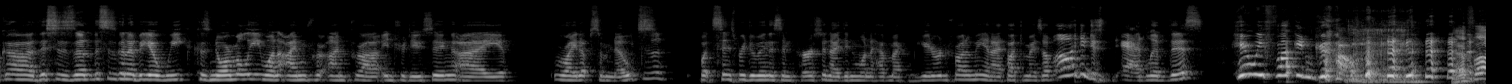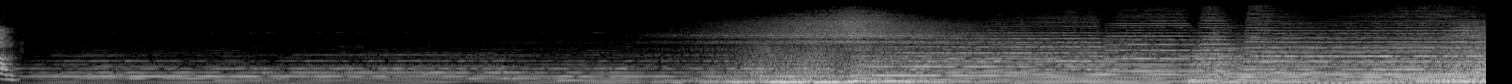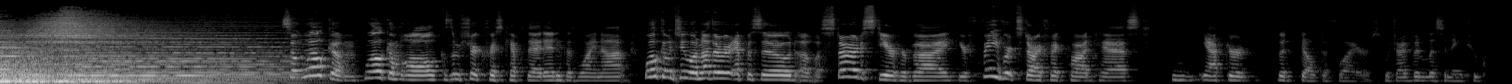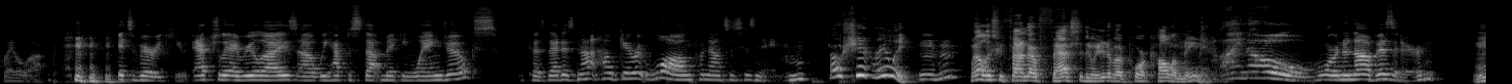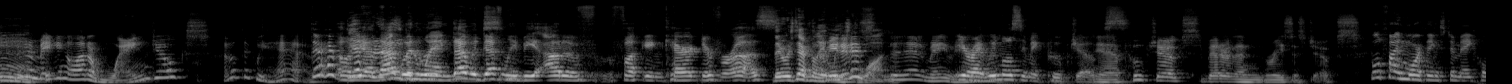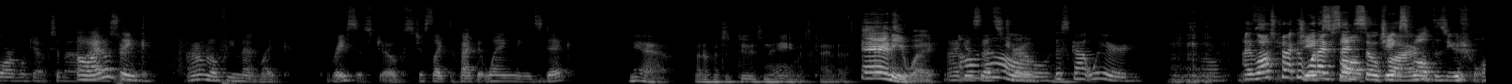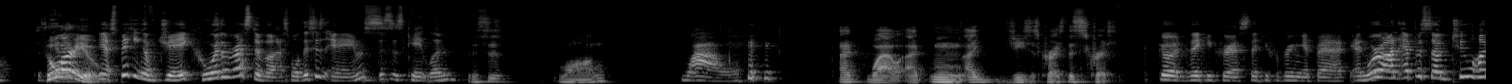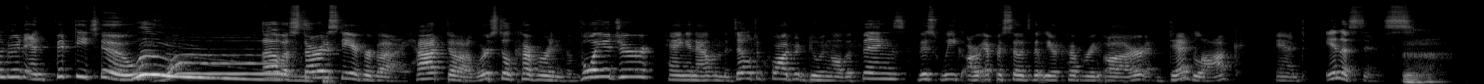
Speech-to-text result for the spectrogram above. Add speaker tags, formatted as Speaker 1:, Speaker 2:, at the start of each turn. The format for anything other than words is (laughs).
Speaker 1: god, this is a, this is gonna be a week because normally when I'm pr- I'm uh, introducing, I write up some notes. But since we're doing this in person, I didn't want to have my computer in front of me, and I thought to myself, "Oh, I can just ad lib this." Here we fucking go. (laughs)
Speaker 2: Have fun.
Speaker 1: I'm sure Chris kept that in, because why not? Welcome to another episode of A Star to Steer Her By, your favorite Star Trek podcast after the Delta Flyers, which I've been listening to quite a lot. (laughs) it's very cute. Actually, I realize uh, we have to stop making Wang jokes, because that is not how Garrett Wong pronounces his name.
Speaker 2: Oh shit, really?
Speaker 1: Mm-hmm.
Speaker 2: Well, at least we found out faster than we did about poor Colm Meaney.
Speaker 1: I know, or Nana Visitor.
Speaker 3: We've
Speaker 2: Mm.
Speaker 3: been making a lot of Wang jokes. I don't think we have.
Speaker 1: There have
Speaker 4: Oh
Speaker 1: definitely
Speaker 4: yeah, that
Speaker 1: been
Speaker 4: would
Speaker 1: Wang
Speaker 4: that would definitely be out of fucking character for us.
Speaker 2: There was definitely
Speaker 3: I mean,
Speaker 2: at least
Speaker 3: is.
Speaker 2: one.
Speaker 3: yeah, maybe.
Speaker 4: You're right. We mostly make poop jokes.
Speaker 3: Yeah, poop jokes better than racist jokes.
Speaker 1: We'll find more things to make horrible jokes about.
Speaker 4: Oh, I
Speaker 1: I'm
Speaker 4: don't
Speaker 1: certain.
Speaker 4: think. I don't know if he meant like racist jokes, just like the fact that Wang means dick.
Speaker 3: Yeah, but if it's a dude's name, it's kind of.
Speaker 2: Anyway,
Speaker 4: I guess
Speaker 1: Oh,
Speaker 4: that's
Speaker 1: no,
Speaker 4: true.
Speaker 1: This got weird.
Speaker 4: Well,
Speaker 1: I lost track of
Speaker 4: Jake's
Speaker 1: what I've said
Speaker 4: fault.
Speaker 1: so
Speaker 4: Jake's
Speaker 1: far.
Speaker 4: fault as usual. (laughs) Just
Speaker 2: who
Speaker 4: kidding.
Speaker 2: are you?
Speaker 1: Yeah, speaking of Jake, who are the rest of us? Well, this is Ames.
Speaker 4: This is Caitlin.
Speaker 3: This is Wong.
Speaker 1: wow.
Speaker 2: I wow. I mm, I Jesus Christ. This is Chris.
Speaker 1: Good. Thank you, Chris. Thank you for bringing it back. And we're on episode 252 of A Star to Steer Her By. Hot dog. We're still covering the Voyager, hanging out in the Delta Quadrant, doing all the things. This week, our episodes that we are covering are Deadlock and Innocence.
Speaker 2: Ugh.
